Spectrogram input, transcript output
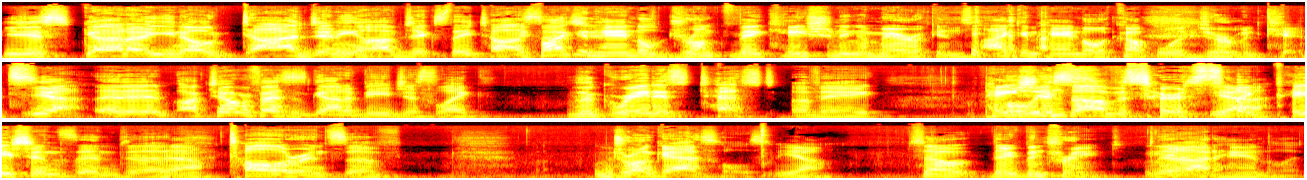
You just gotta, you know, dodge any objects they toss. If I can you. handle drunk vacationing Americans, I can handle a couple of German kids. yeah, uh, Oktoberfest has got to be just like the greatest test of a Patience. police officer's Yeah. like patience and uh, Yeah. tolerance of drunk assholes. Yeah. So they've been trained. They know Yeah. how to handle it.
